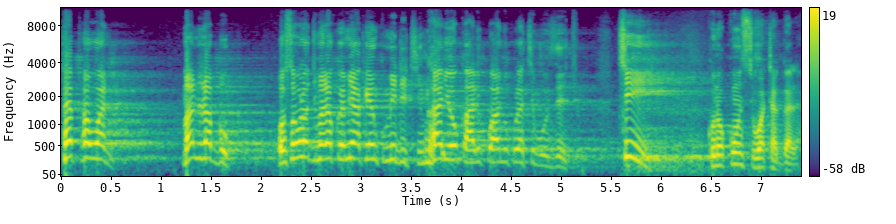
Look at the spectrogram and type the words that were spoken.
Pepa 1 man rabbuk. Osobola ogimalaku emyaka enkumi diti ngayoka ali kwanukula kibuuzo ekyo? Ki? Kuno kunsi watagala.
